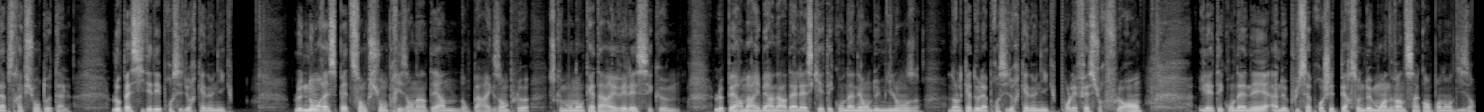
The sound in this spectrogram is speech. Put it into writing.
abstraction totale. L'opacité des procédures canoniques le non-respect de sanctions prises en interne. Donc, par exemple, ce que mon enquête a révélé, c'est que le père Marie-Bernard Dallès, qui a été condamné en 2011 dans le cadre de la procédure canonique pour les faits sur Florent, il a été condamné à ne plus s'approcher de personnes de moins de 25 ans pendant 10 ans.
